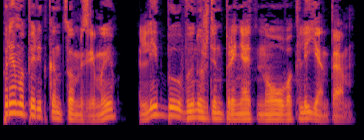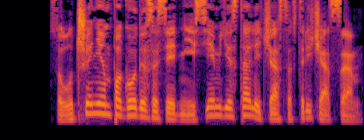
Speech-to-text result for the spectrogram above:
Прямо перед концом зимы Лид был вынужден принять нового клиента. С улучшением погоды соседние семьи стали часто встречаться.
